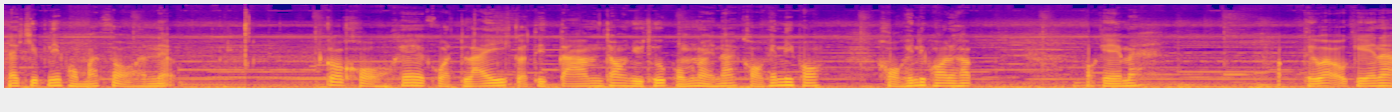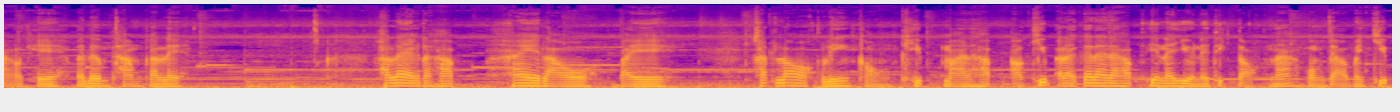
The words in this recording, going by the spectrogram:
และคลิปนี้ผมมาสอนเนี่ย ก็ขอแค่กดไลค์กดติดตามช่อง YouTube ผมหน่อยนะ ขอแค่นี้พอ ขอแค่นี้พอเลยครับ โอเคไหมถือว่าโอเคนะ โอเค ไปเริ่มทำกันเลยขั้นแรกนะครับ ให้เราไปคัดลอกลิงก์ของคลิปมานะครับ เอาคลิปอะไรก็ได้นะครับ ที่นะอยู่ใน TikTok นะ ผมจะเอาเป็นคลิป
